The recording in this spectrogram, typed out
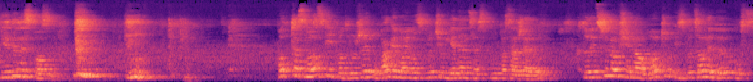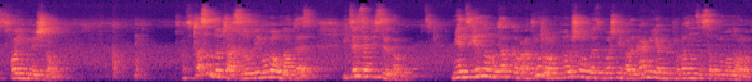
Jedyny sposób. Podczas morskiej podróży uwagę moją zwrócił jeden ze współpasażerów, który trzymał się na uboczu i zwrócony był ku swoim myślom. Od czasu do czasu wyjmował notes i coś zapisywał. Między jedną notatką a drugą poruszał bezgłośnie wargami, jakby prowadząc ze sobą monolog.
